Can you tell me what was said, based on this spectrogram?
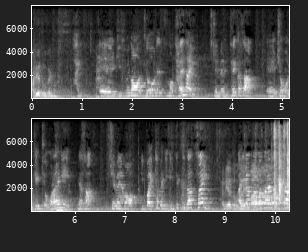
ありがとうございますはい。えー、岐阜の行列の絶えないつけ麺天下さん、えー、今日も元気をもらいに皆さんつけ麺をいっぱい食べに行ってください。ありがとうございますがとうございました。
